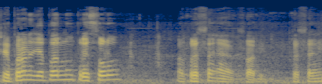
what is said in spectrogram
చెప్పరని చెప్పాలి నువ్వు ప్రెస్ వాడు ప్రెస్ సారీ ప్రెస్ ఆయన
